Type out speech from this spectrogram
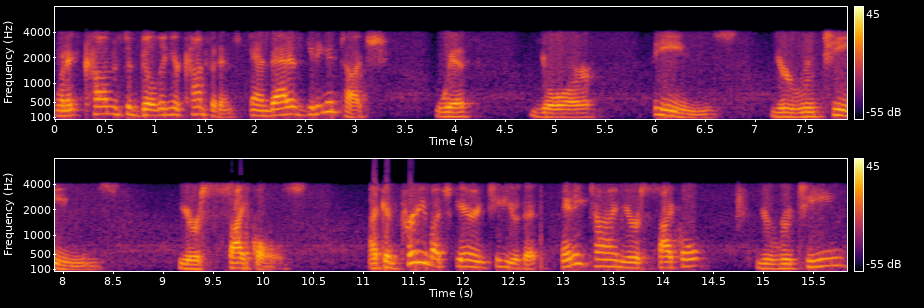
when it comes to building your confidence, and that is getting in touch with your themes, your routines, your cycles. I can pretty much guarantee you that anytime your cycle, your routine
